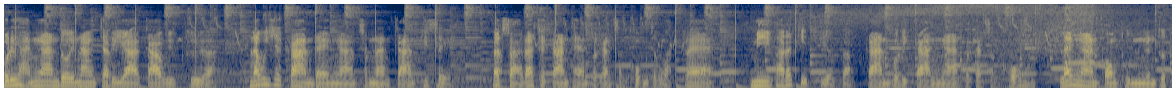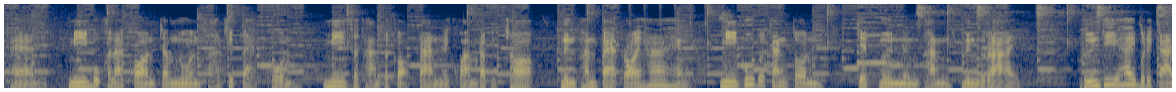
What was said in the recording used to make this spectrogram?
บริหารงานโดยนางจริยากาวิเครือ นักวิชาการแรงงานชำนาญการพิเศษ รักษาราชการแทนประกันสังคมจังหวัดแพร่ มีภารกิจเกี่ยวกับการบริการงานประกันสังคม และงานกองทุนเงินทดแทน มีบุคลากรจำนวน 38 คน มีสถานประกอบการในความรับผิดชอบ 1,805 แห่ง มีผู้ประกันตน 71,001 ราย พื้นที่ให้บริการ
